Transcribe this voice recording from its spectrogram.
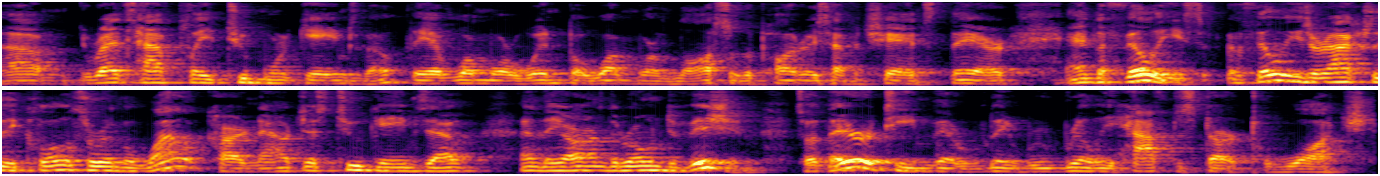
Um, the Reds have played two more games though. They have one more win, but one more loss, so the Padres have a chance there. And the Phillies, the Phillies are actually closer in the wild card now, just two games out, and they are in their own division. So they're a team that they really have to start to watch.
